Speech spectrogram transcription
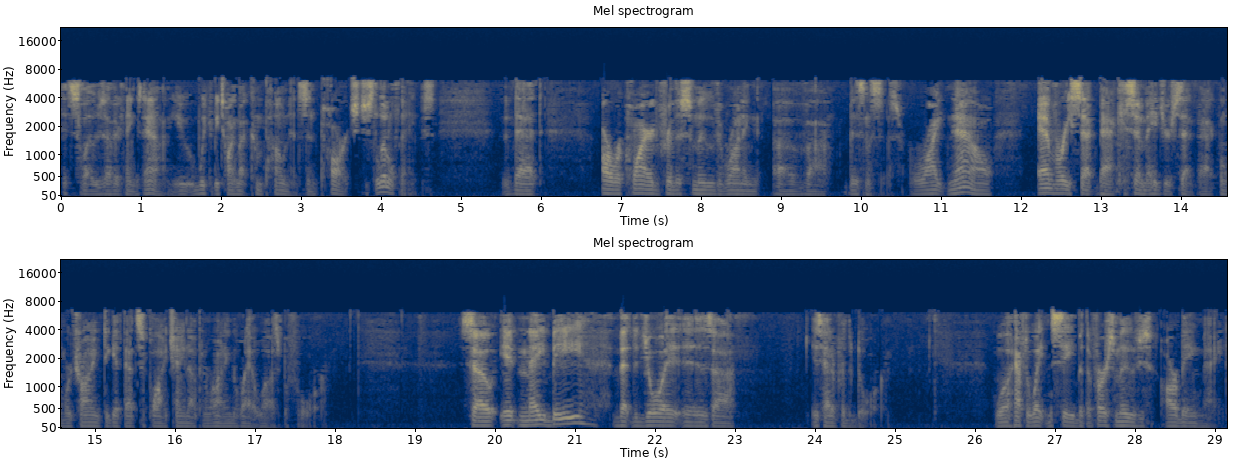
it slows other things down. You, we could be talking about components and parts, just little things that are required for the smooth running of uh, businesses. Right now, every setback is a major setback when we're trying to get that supply chain up and running the way it was before. So it may be that DeJoy is uh, is headed for the door. We'll have to wait and see, but the first moves are being made.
